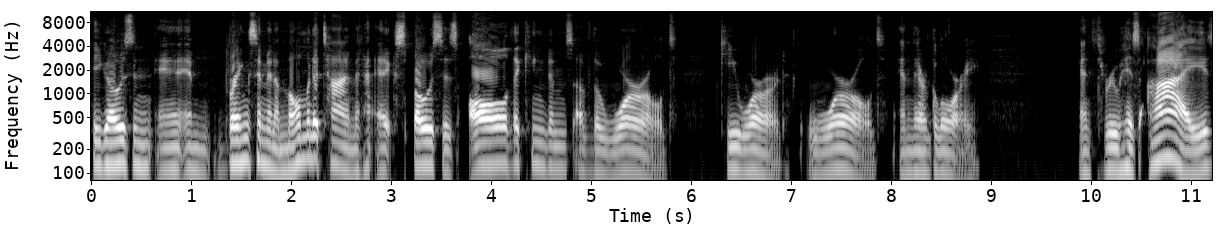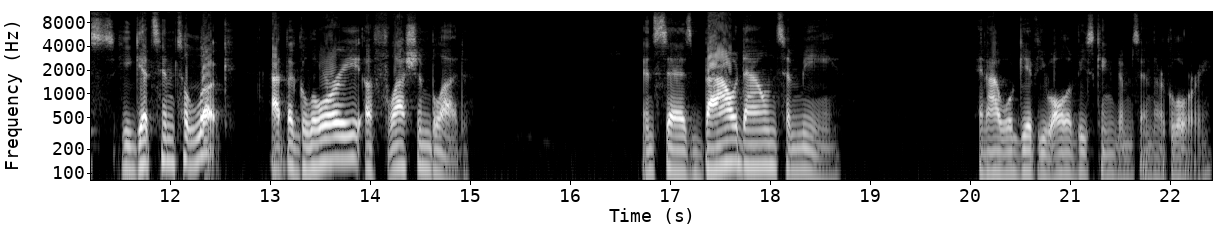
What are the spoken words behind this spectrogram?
He goes and, and, and brings him in a moment of time and exposes all the kingdoms of the world. Key word, world, and their glory. And through his eyes, he gets him to look at the glory of flesh and blood and says, Bow down to me, and I will give you all of these kingdoms and their glory.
